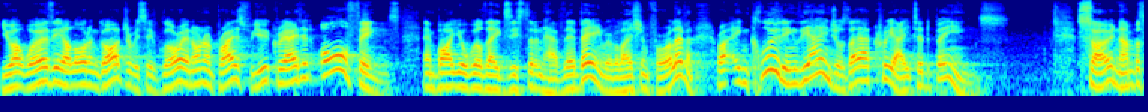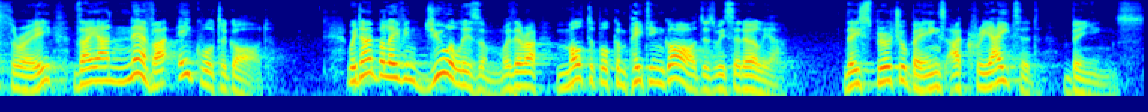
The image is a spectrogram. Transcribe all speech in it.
You are worthy, our Lord and God, to receive glory and honor and praise, for you created all things, and by your will they existed and have their being. Revelation 4.11. Right, including the angels. They are created beings. So, number three, they are never equal to God. We don't believe in dualism, where there are multiple competing gods, as we said earlier. These spiritual beings are created beings.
